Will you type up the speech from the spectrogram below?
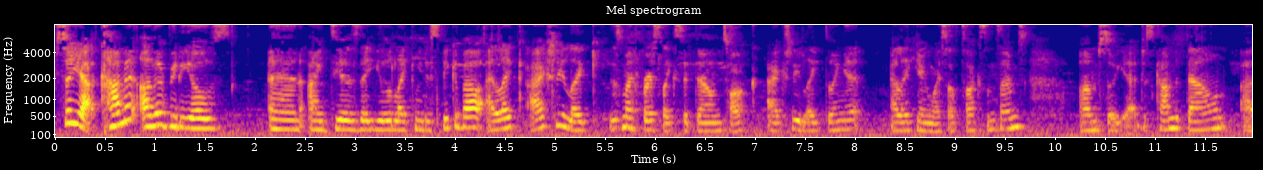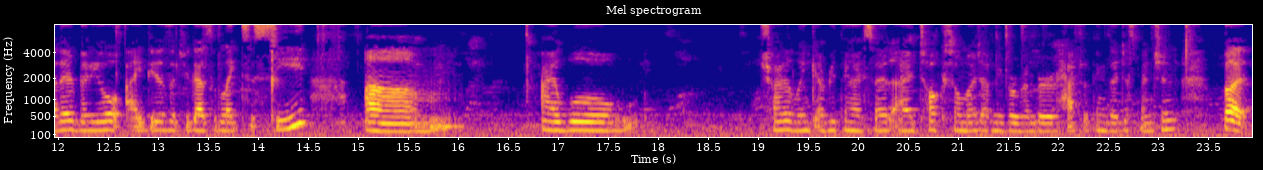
So yeah, comment other videos and ideas that you would like me to speak about. I like, I actually like, this is my first like sit down talk. I actually like doing it. I like hearing myself talk sometimes. Um, so yeah, just comment down other video ideas that you guys would like to see. Um, I will try to link everything I said. I talk so much, I don't even remember half the things I just mentioned. But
